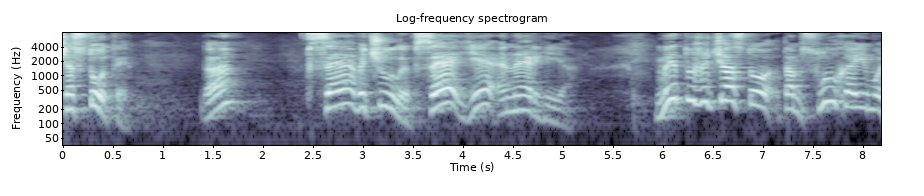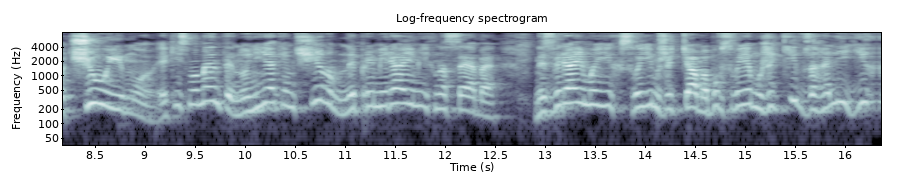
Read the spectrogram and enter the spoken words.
Частоти. Да? Все ви чули, все є енергія. Ми дуже часто там слухаємо, чуємо якісь моменти, але ніяким чином не приміряємо їх на себе, не звіряємо їх своїм життям або в своєму житті взагалі їх,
